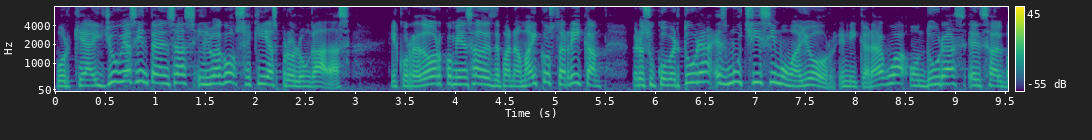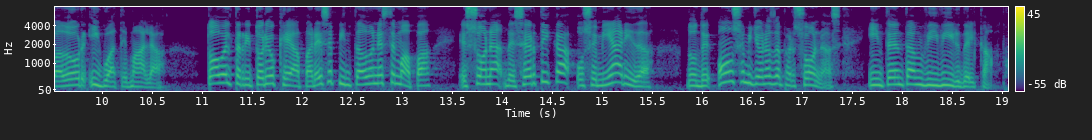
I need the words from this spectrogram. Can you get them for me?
porque hay lluvias intensas y luego sequías prolongadas. El corredor comienza desde Panamá y Costa Rica, pero su cobertura es muchísimo mayor en Nicaragua, Honduras, El Salvador y Guatemala. Todo el territorio que aparece pintado en este mapa es zona desértica o semiárida, donde 11 millones de personas intentan vivir del campo.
